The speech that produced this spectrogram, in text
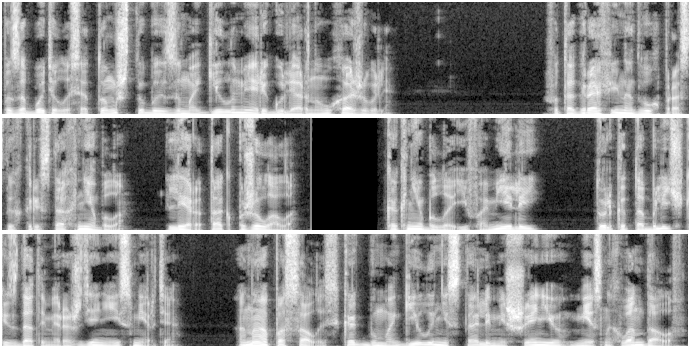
позаботилась о том, чтобы за могилами регулярно ухаживали. Фотографий на двух простых крестах не было. Лера так пожелала. Как не было и фамилий, только таблички с датами рождения и смерти. Она опасалась, как бы могилы не стали мишенью местных вандалов.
